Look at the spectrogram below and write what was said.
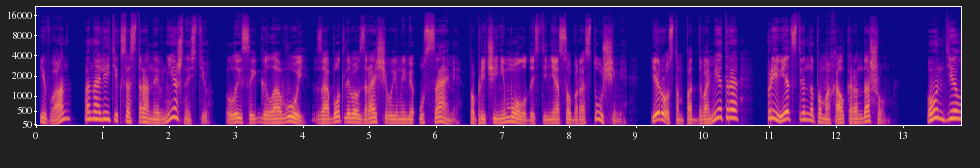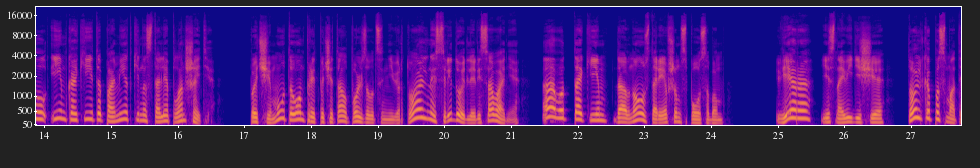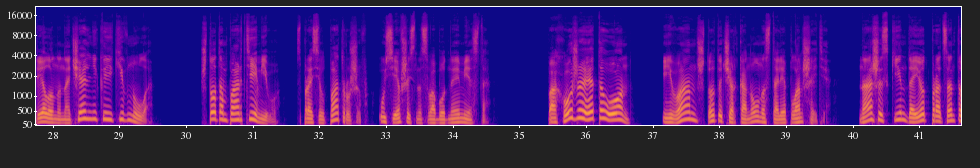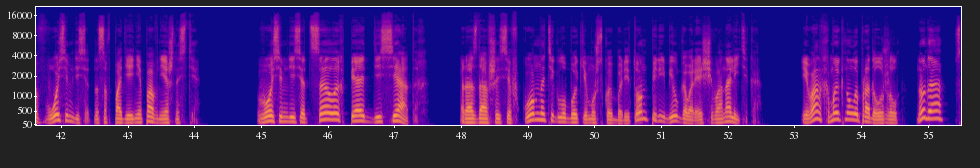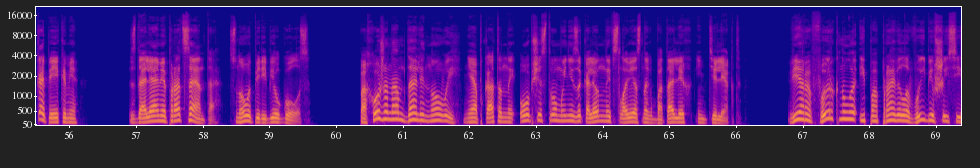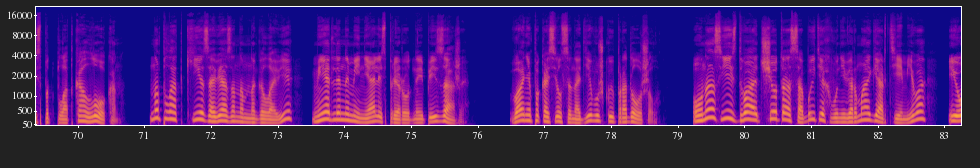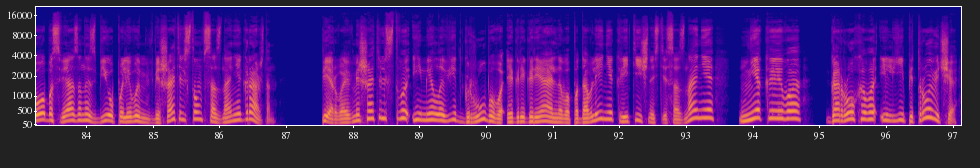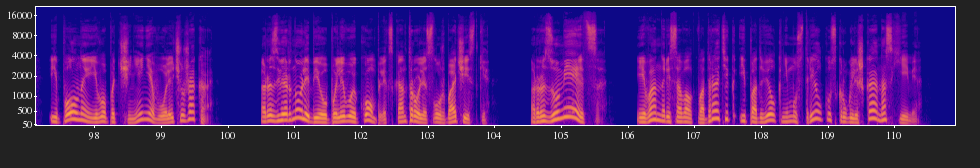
Иван, аналитик со странной внешностью, лысой головой, заботливо взращиваемыми усами, по причине молодости не особо растущими, и ростом под 2 метра, приветственно помахал карандашом. Он делал им какие-то пометки на столе планшете. Почему-то он предпочитал пользоваться не виртуальной средой для рисования, а вот таким, давно устаревшим способом. Вера, ясновидящая, только посмотрела на начальника и кивнула. «Что там по Артемьеву?» — спросил Патрушев, усевшись на свободное место. «Похоже, это он». Иван что-то черканул на столе планшете. «Наш скин дает процентов 80 на совпадение по внешности». «80,5». Раздавшийся в комнате глубокий мужской баритон перебил говорящего аналитика. Иван хмыкнул и продолжил. «Ну да, с копейками». «С долями процента», — снова перебил голос. Похоже, нам дали новый, необкатанный обществом и незакаленный в словесных баталиях интеллект. Вера фыркнула и поправила выбившийся из-под платка локон. На платке, завязанном на голове, медленно менялись природные пейзажи. Ваня покосился на девушку и продолжил. «У нас есть два отчета о событиях в универмаге Артемьева, и оба связаны с биополевым вмешательством в сознание граждан. Первое вмешательство имело вид грубого эгрегориального подавления критичности сознания некоего Горохова Ильи Петровича и полное его подчинение воле чужака. Развернули биополевой комплекс контроля службы очистки? Разумеется. Иван нарисовал квадратик и подвел к нему стрелку с кругляшка на схеме.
